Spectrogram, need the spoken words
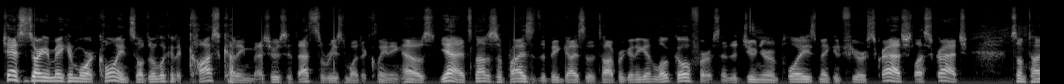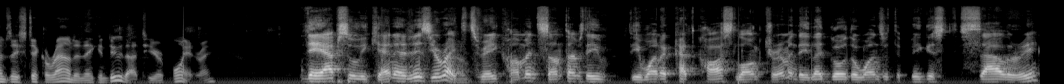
Chances are you're making more coins. So if they're looking at cost-cutting measures, if that's the reason why they're cleaning house, yeah, it's not a surprise that the big guys at the top are going to get low go first, and the junior employees making fewer scratch, less scratch. Sometimes they stick around, and they can do that. To your point, right? They absolutely can, and it is. You're right. It's very common. Sometimes they they want to cut costs long term and they let go of the ones with the biggest salary.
